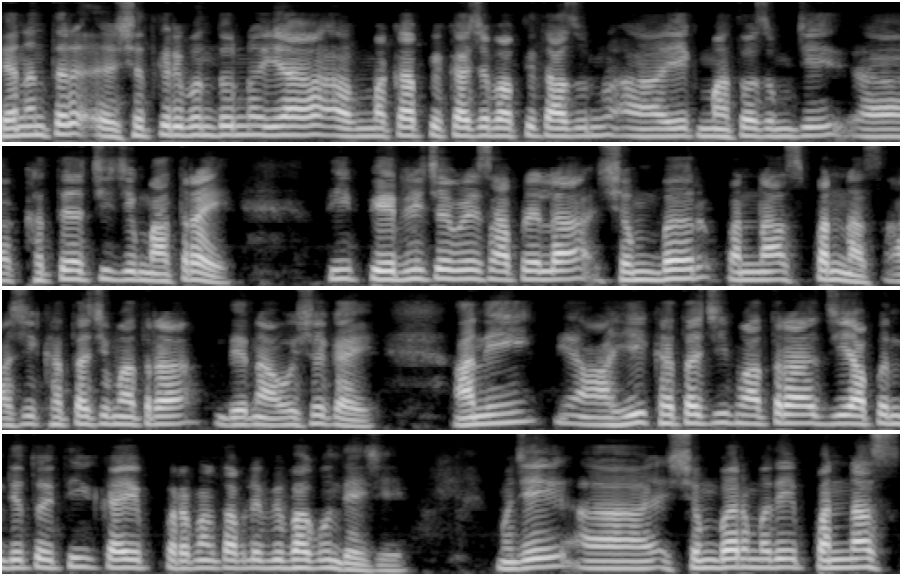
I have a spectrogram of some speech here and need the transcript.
त्यानंतर शेतकरी बंधूंनो या मका पिकाच्या बाबतीत अजून एक महत्त्वाचं म्हणजे खताची जी मात्रा आहे ती पेरणीच्या वेळेस आपल्याला शंभर पन्नास पन्नास अशी खताची मात्रा देणं आवश्यक आहे. आणि ही खताची मात्रा जी आपण देतोय ती काही प्रमाणात आपल्याला विभागून द्यायची आहे. म्हणजे शंभरमध्ये पन्नास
